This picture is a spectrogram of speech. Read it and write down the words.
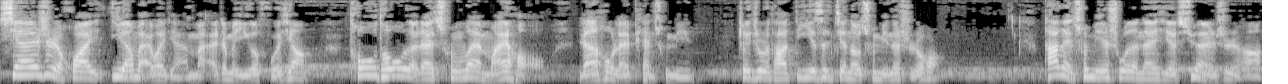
先是花一两百块钱买这么一个佛像，偷偷的在村外买好，然后来骗村民。这就是他第一次见到村民的时候。他给村民说的那些炫事啊，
